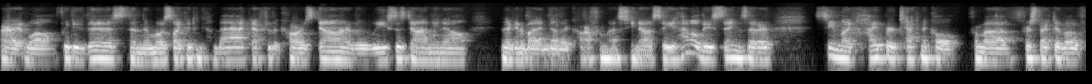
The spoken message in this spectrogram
all right well if we do this then they're most likely to come back after the car is done or the lease is done you know and they're going to buy another car from us you know. So you have all these things that are seem like hyper technical from a perspective of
